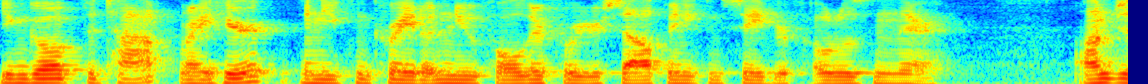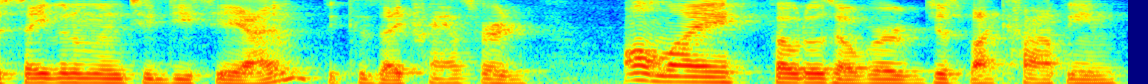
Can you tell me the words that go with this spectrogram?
You can go up the top right here and you can create a new folder for yourself and you can save your photos in there. I'm just saving them into DCIM because I transferred all my photos over just by copying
